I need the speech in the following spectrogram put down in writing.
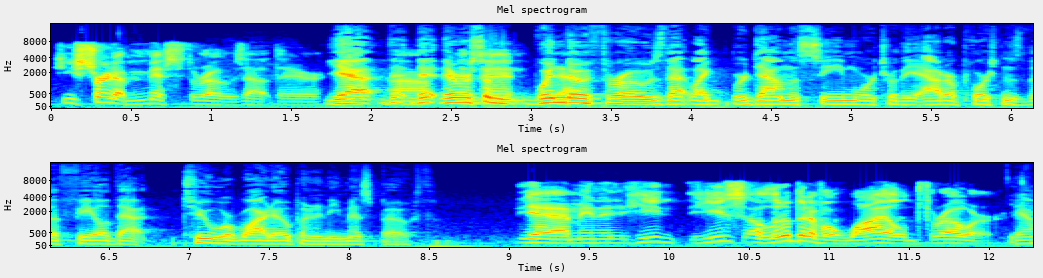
He straight up missed throws out there. Yeah, th- th- um, there were some then, window yeah. throws that like were down the seam or to the outer portions of the field that two were wide open and he missed both. Yeah, I mean he he's a little bit of a wild thrower. Yeah.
